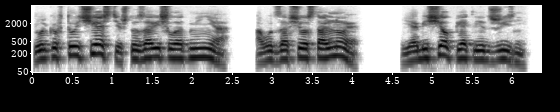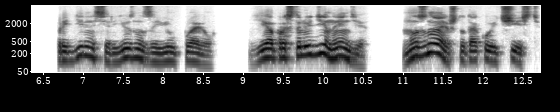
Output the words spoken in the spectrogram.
«Только в той части, что зависело от меня, а вот за все остальное я обещал пять лет жизни», – предельно серьезно заявил Павел. «Я простолюдин, Энди, но знаю, что такое честь».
